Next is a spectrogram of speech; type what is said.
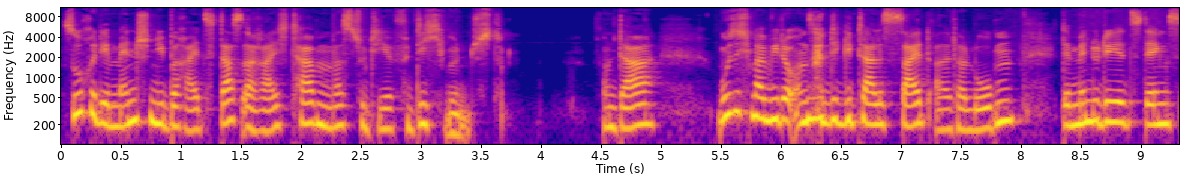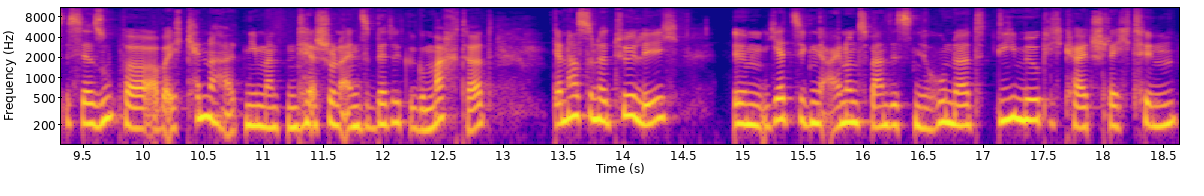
suche dir Menschen, die bereits das erreicht haben, was du dir für dich wünschst. Und da muss ich mal wieder unser digitales Zeitalter loben. Denn wenn du dir jetzt denkst, ist ja super, aber ich kenne halt niemanden, der schon ein Sabbatical gemacht hat, dann hast du natürlich im jetzigen 21. Jahrhundert die Möglichkeit schlechthin,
